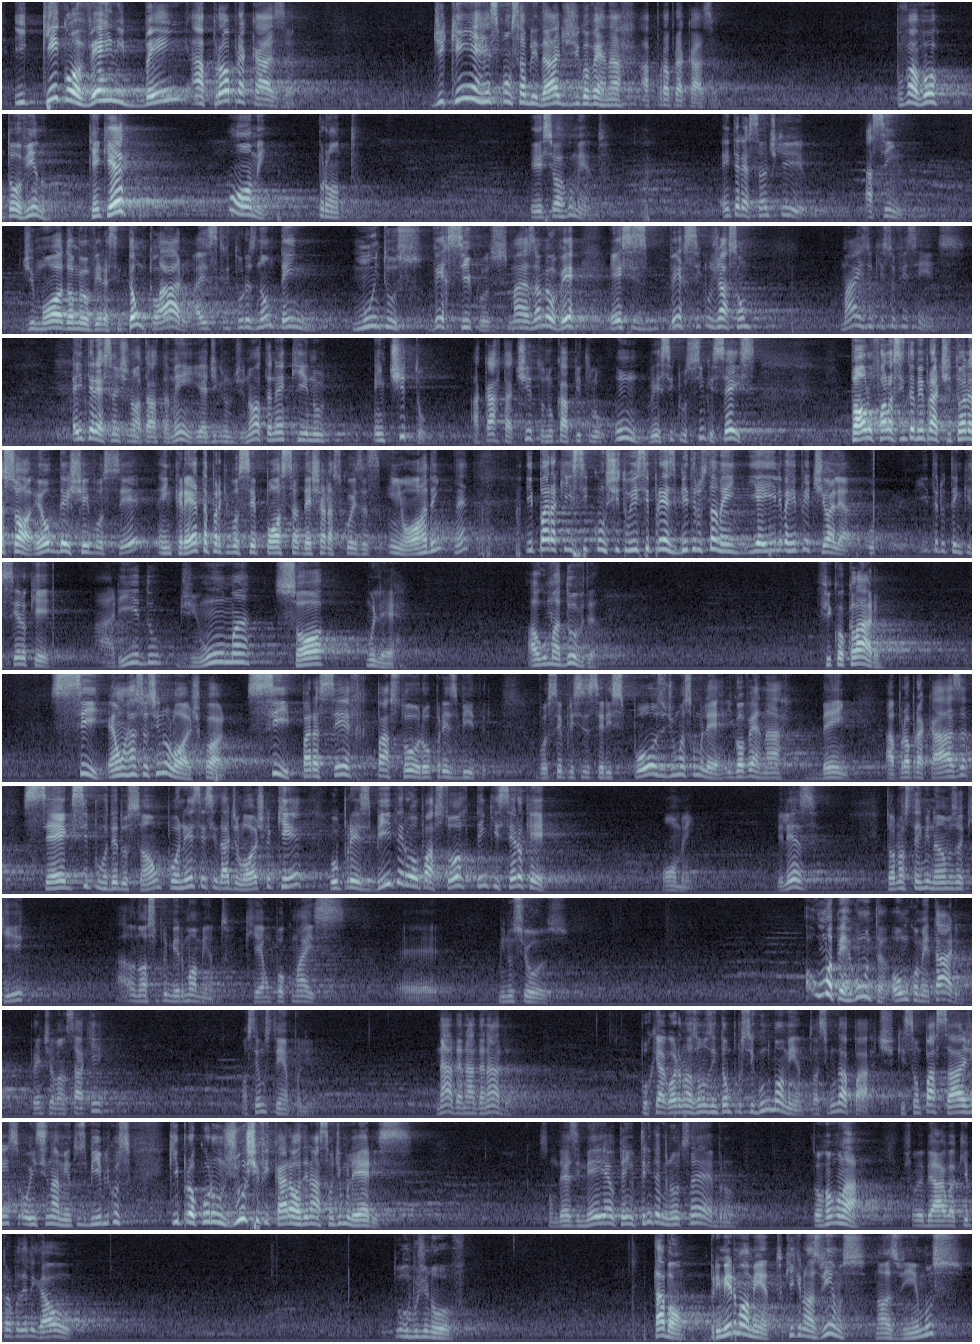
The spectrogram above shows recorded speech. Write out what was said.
"E que governe bem a própria casa". De quem é a responsabilidade de governar a própria casa? Por favor, não estou ouvindo. Quem que é? O homem. Pronto. Esse é o argumento. É interessante que, assim, de modo, ao meu ver, assim, tão claro, as escrituras não têm muitos versículos, mas, ao meu ver, esses versículos já são mais do que suficientes. É interessante notar também, e é digno de nota, né, que no, em Tito, a carta a Tito, no capítulo 1, versículos 5 e 6, Paulo fala assim também para Tito: olha só, eu deixei você em Creta para que você possa deixar as coisas em ordem, né? E para que se constituísse presbíteros também. E aí ele vai repetir: olha, o presbítero tem que ser o quê? Marido de uma só mulher. Alguma dúvida? Ficou claro? Se, é um raciocínio lógico, olha, se para ser pastor ou presbítero você precisa ser esposo de uma só mulher e governar bem a própria casa, segue-se por dedução, por necessidade lógica, que o presbítero ou pastor tem que ser o quê? Homem. Beleza? Então nós terminamos aqui o nosso primeiro momento, que é um pouco mais é, minucioso. Uma pergunta ou um comentário para a gente avançar aqui? Nós temos tempo ali. Nada, nada, nada? Porque agora nós vamos então para o segundo momento, a segunda parte, que são passagens ou ensinamentos bíblicos que procuram justificar a ordenação de mulheres. São dez e meia, eu tenho 30 minutos, né, Bruno? Então vamos lá. Deixa eu beber água aqui para poder ligar o turbo de novo. Tá bom, primeiro momento, o que, que nós vimos? Nós vimos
